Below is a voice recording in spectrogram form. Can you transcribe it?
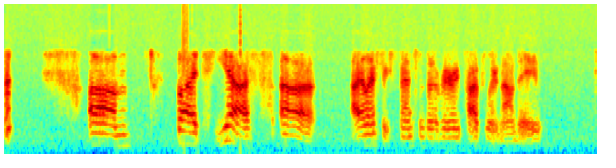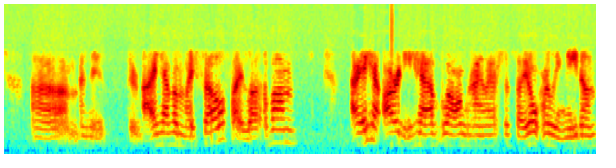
um, but yes, uh, eyelash extensions are very popular nowadays, um, and they. I have them myself. I love them. I ha- already have long eyelashes, so I don't really need them.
